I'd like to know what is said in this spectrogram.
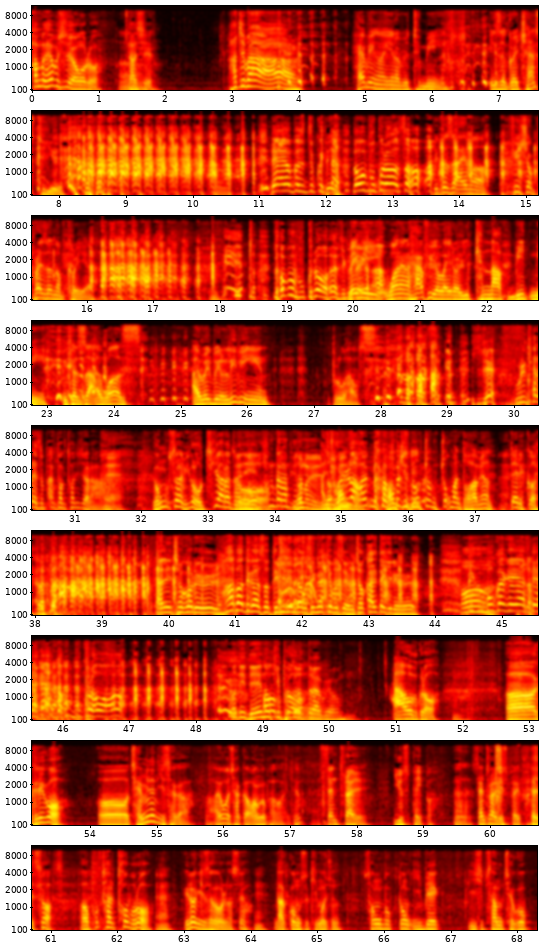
한번 해보시죠 영어로 다시 하지 마. Having an interview to me is a great chance to you. 내가 옆에서 듣고 있다 너무 부끄러웠어 Because I'm a future president of Korea. 너무 부끄러워가지고 Maybe 내가 one and a half year later, you cannot meet me because I was, I will be living in Blue House. 이게 우리나라에서 빵빵 터지잖아 네. 영국 사람 이걸 어떻게 알아들어 아니, 황당한 표정을 아니, 졸라 벙- 황당한 표정으로. 좀 조금만 더 하면 때릴 것 같더라고. 아니 저거를 하버드 가서 들이댄다고 생각해 보세요. 저 깔때기를. 아, 미국 못 가게 해야 돼 너무 부끄러워 어디 내놓기 어, 부끄러워. 부끄럽더라고요. 아우 부끄러워. 아 그리고 어 재밌는 기사가 아 이거 잠깐 언급하고 가야 돼요. Central Newspaper. 네, Central Newspaper에서 어, 포탈 톱으로 네. 이런 기사가 올랐어요. 네. 나꼼수 김어준 성북동 223 제곱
